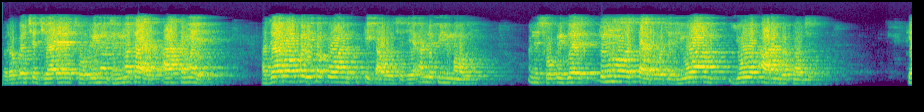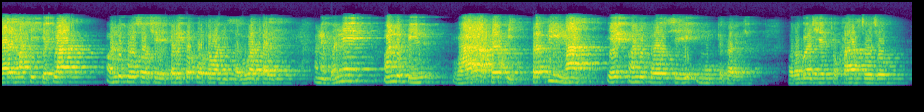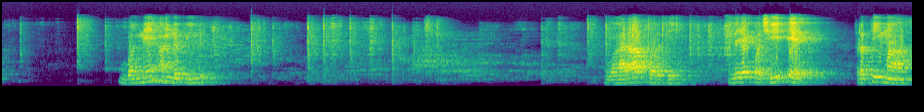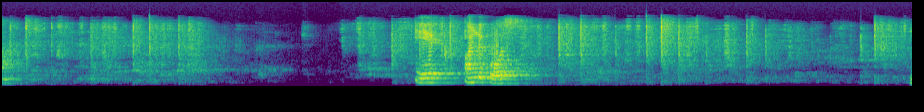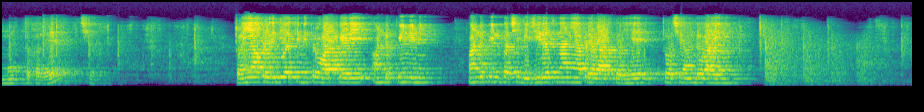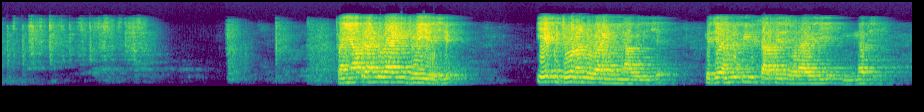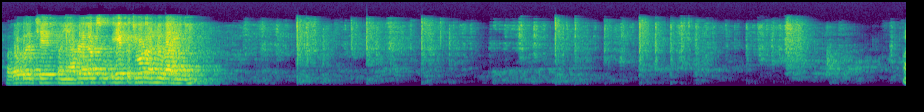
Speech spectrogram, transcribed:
બરોબર છે? જ્યારે છોકરીનો જન્મ થાય, આ સમયે હજારો અપરિપક્વ અંડપુટિકા હોય છે, જે અંડપિંડમાં હોય. અને છોકરી જ્યારે તરુણ અવસ્થાએ પહોંચે યુવાન યુવક આરંભ પહોંચે ત્યારે એમાંથી કેટલાક અંડકોષો છે પરિપક્વ થવાની શરૂઆત થાય છે. અને બંને અંડપિંડ વારા ફરતી પ્રતિ માસ એક અંડકોષ છે મુક્ત કરે છે. બરોબર છે? તો ખાસ જોજો. બંને અંડપિંડ વારા ફરતી એટલે એક પછી એક પ્રતિ માસ એક અંડકોષ મુક્ત કરે છે તો અહીંયા આપણે વિદ્યાર્થી મિત્રો વાત કરી અંડપિંડની. અંડપિંડ પછી બીજી રચનાની આપણે વાત કરીએ તો છે અંડવાહિની. તો અહીંયા આપણે અંડવાહિની જોઈએ છીએ. એક જોડ અંડવાહિની આવેલી છે કે જે અંડપિંડ સાથે જોડાયેલી નથી. બરોબર છે? તો અહીંયા આપણે લખશું એક જોડ અંડવાહિની.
